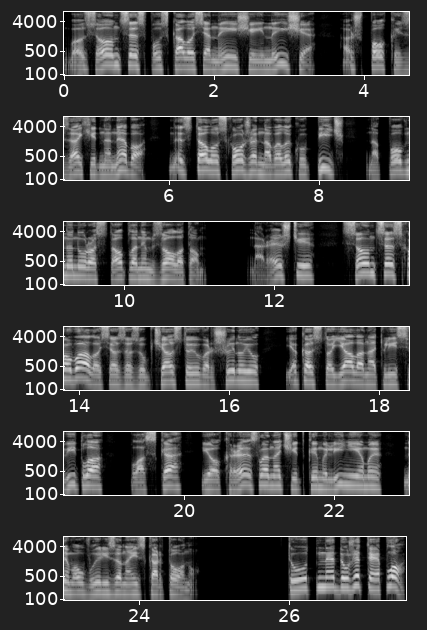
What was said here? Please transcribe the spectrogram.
бо сонце спускалося нижче і нижче, аж поки західне небо не стало схоже на велику піч, наповнену розтопленим золотом. Нарешті сонце сховалося за зубчастою вершиною, яка стояла на тлі світла, пласка і окреслена чіткими лініями, немов вирізана із картону. Тут не дуже тепло,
